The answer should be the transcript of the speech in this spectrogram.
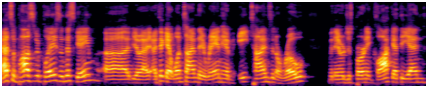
had some positive plays in this game. Uh, you know, I, I, think at one time they ran him eight times in a row when they were just burning clock at the end.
